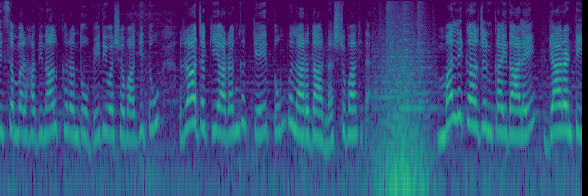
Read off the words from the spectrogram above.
ಡಿಸೆಂಬರ್ ಹದಿನಾಲ್ಕರಂದು ವಿಧಿವಶವಾಗಿದ್ದು, ರಾಜಕೀಯ ರಂಗಕ್ಕೆ ತುಂಬಲಾರದ ನಷ್ಟವಾಗಿದೆ. Mallikarjun Kaidale, guarantee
